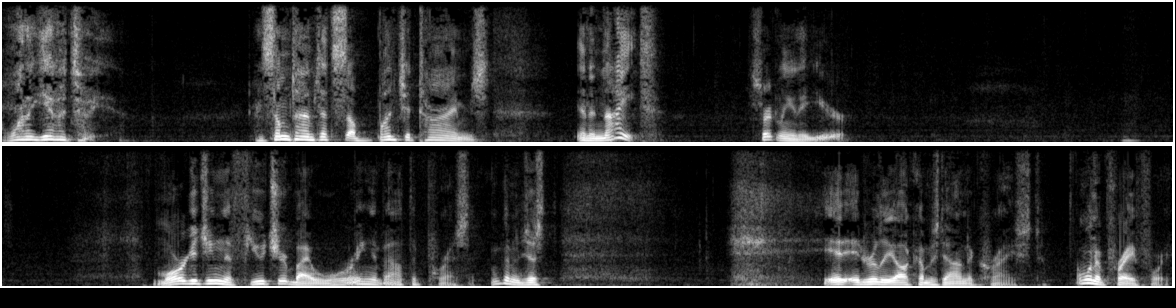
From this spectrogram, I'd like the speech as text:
I want to give it to you. And sometimes that's a bunch of times in a night, certainly in a year. Mortgaging the future by worrying about the present. I'm going to just, it, it really all comes down to Christ. I want to pray for you.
